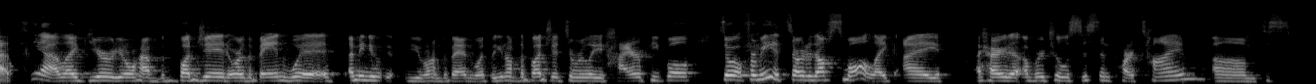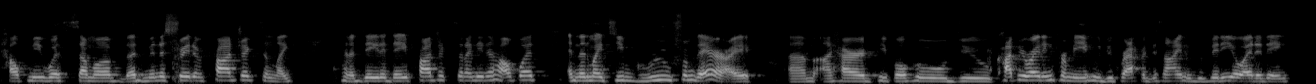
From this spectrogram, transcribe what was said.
hats. yeah, like you're you don't have the budget or the bandwidth. I mean, you you don't have the bandwidth, but you don't have the budget to really hire people. So for me, it started off small. Like I I hired a, a virtual assistant part time um, to help me with some of the administrative projects and like kind of day to day projects that I needed help with. And then my team grew from there. I um, I hired people who do copywriting for me, who do graphic design, who do video editing.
